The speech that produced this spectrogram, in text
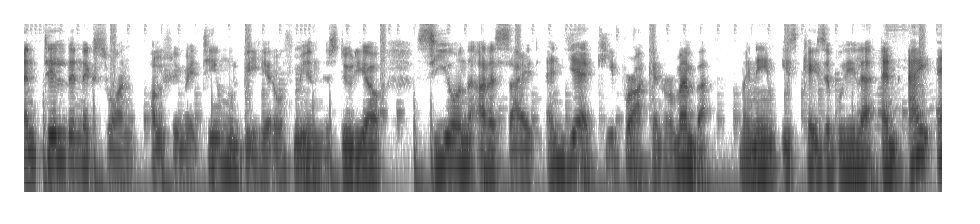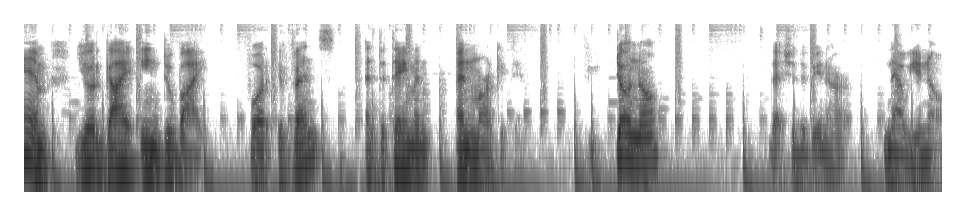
until the next one, hopefully my team will be here with me in the studio. See you on the other side. And yeah, keep rocking. Remember, my name is Kaiser Bulila and I am your guy in Dubai for events, entertainment, and marketing. If you don't know, that should have been her. Now you know.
